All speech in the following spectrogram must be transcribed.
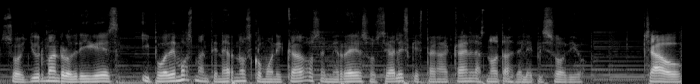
Soy Yurman Rodríguez y podemos mantenernos comunicados en mis redes sociales que están acá en las notas del episodio. Chao.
